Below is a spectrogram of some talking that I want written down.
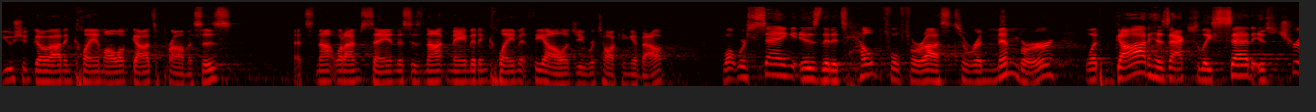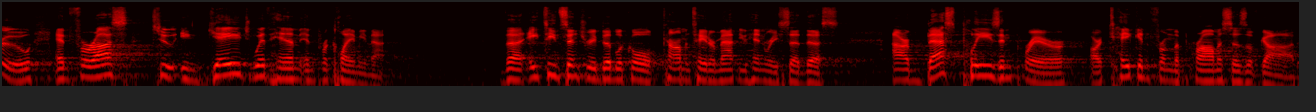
you should go out and claim all of God's promises. That's not what I'm saying. This is not name it and claim it theology we're talking about. What we're saying is that it's helpful for us to remember what God has actually said is true and for us to engage with Him in proclaiming that. The 18th century biblical commentator Matthew Henry said this Our best pleas in prayer are taken from the promises of God,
